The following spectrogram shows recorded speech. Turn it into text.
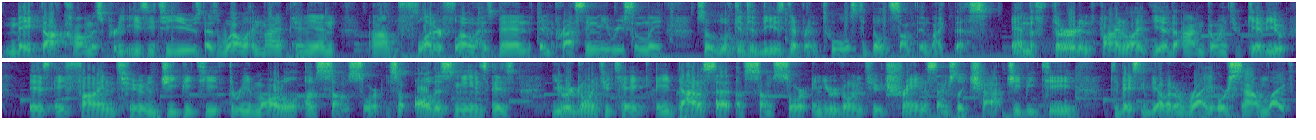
Make.com is pretty easy to use as well, in my opinion. Um, Flutterflow has been impressing me recently. So look into these different tools to build something like this. And the third and final idea that I'm going to give you is a fine-tuned GPT-3 model of some sort. And so all this means is you are going to take a data set of some sort and you're going to train essentially chat GPT to basically be able to write or sound like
